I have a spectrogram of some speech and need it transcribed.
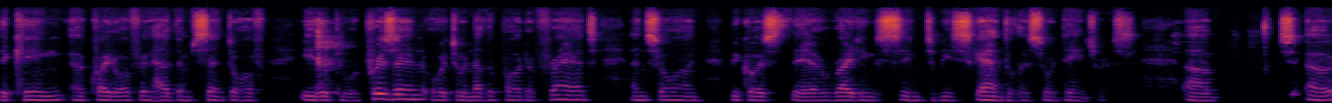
the king uh, quite often had them sent off either to a prison or to another part of France, and so on, because their writings seemed to be scandalous or dangerous. Um, uh,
